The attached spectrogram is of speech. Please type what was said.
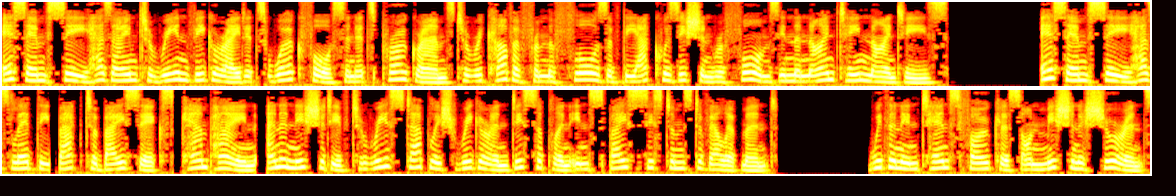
SMC has aimed to reinvigorate its workforce and its programs to recover from the flaws of the acquisition reforms in the 1990s. SMC has led the Back to Basics campaign, an initiative to re-establish rigor and discipline in space systems development. With an intense focus on mission assurance,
